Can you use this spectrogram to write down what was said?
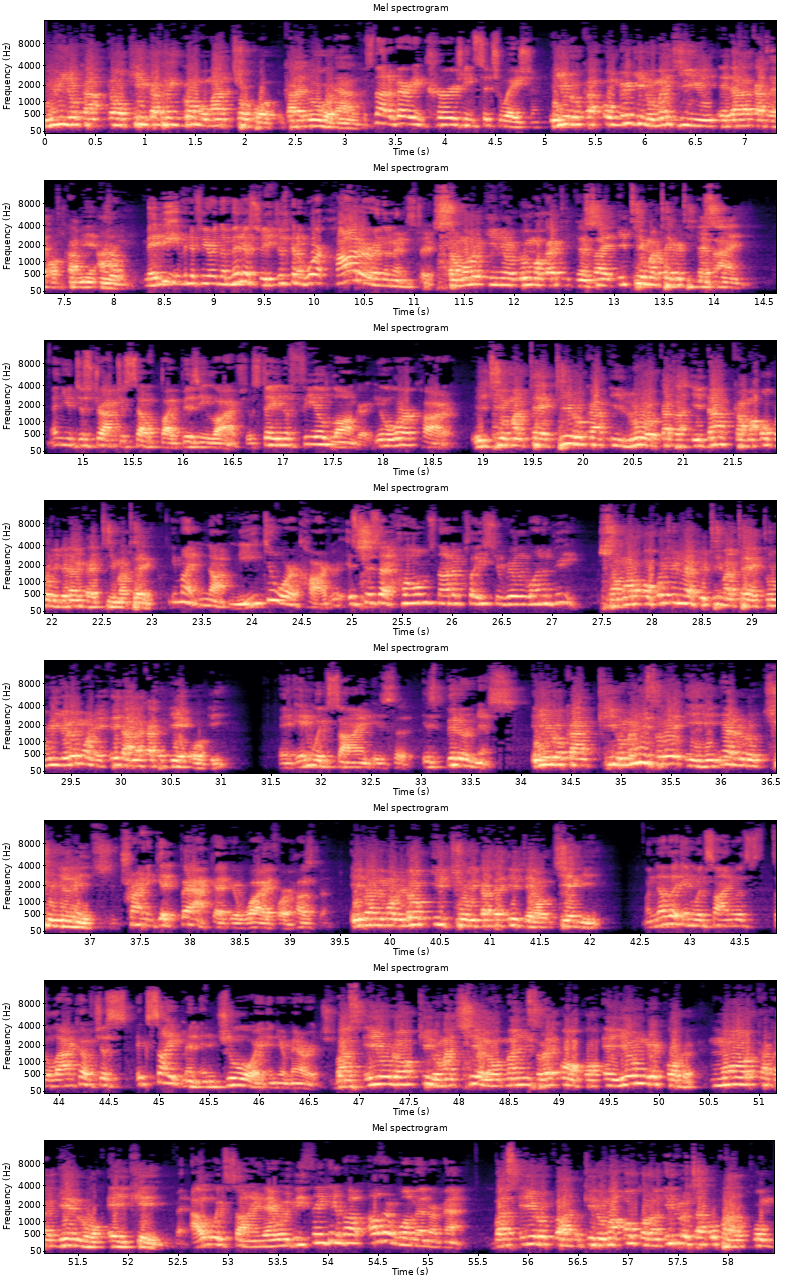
Iwinjo eh, ka ok in kata gi gombo mar chopo kata duogo dala It's not a very encouraging situation. iyudo ka onge gino majiwi e dala kata e ot kami So an maybe even if you're in the ministry, you're just going to work harder in the ministry. samoro in e oduma ka tich nyasaye itiyo matek tich nyasaye And you distract yourself by busy lives. You'll stay in the field longer. You'll work harder. itiyo matek tiyudo ka iluor kata idak kama ok onego idag ka itiyo matek You might not need to work harder. It's just that home's not a place you really want to be. Samoro ok ochuno nyaka iti matek to winjore mondo idhi dala kata dhi e odi An inward sign is uh, is bitterness. iyudo ka kido manyisore iyi nyalo yudo chuny lit Trying to get back at your wife or husband. idwani mondo idog ir chuori kata ir jaot chiegi Another inward sign was the lack of just excitement and joy in your marriage. bas iyudo kido machielo manyisore oko e ionge kod mor kata genruok ei keny outward sign there would be thinking about other women or men. Bas kido ma okono ibiro chako paro kuom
